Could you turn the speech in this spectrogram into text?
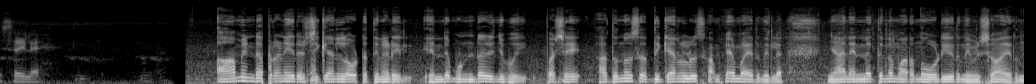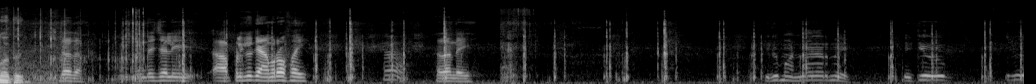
മിസ്സായില്ലേ ആ മിണ്ടപ്രാണിയെ രക്ഷിക്കാനുള്ള ഓട്ടത്തിനിടയിൽ എന്റെ മുണ്ടഴിഞ്ഞു പോയി. പക്ഷേ അതൊന്നും ശ്രദ്ധിക്കാനുള്ളൊരു സമയമായിരുന്നില്ല. ഞാൻ എന്നെ തന്നെ മറന്നു ഓടിയൊരു നിമിഷമായിരുന്നു അത്. ഇതാ എന്താ വെച്ചാൽ ആപ്പിൾക്ക് ക്യാമറ ഓഫായി. അതാണ്ടായി ഇത് മണ്ണാകാരനെ. എനിക്ക് ഇത്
